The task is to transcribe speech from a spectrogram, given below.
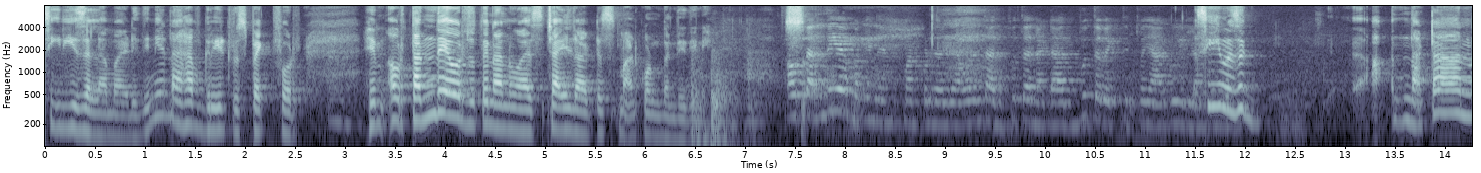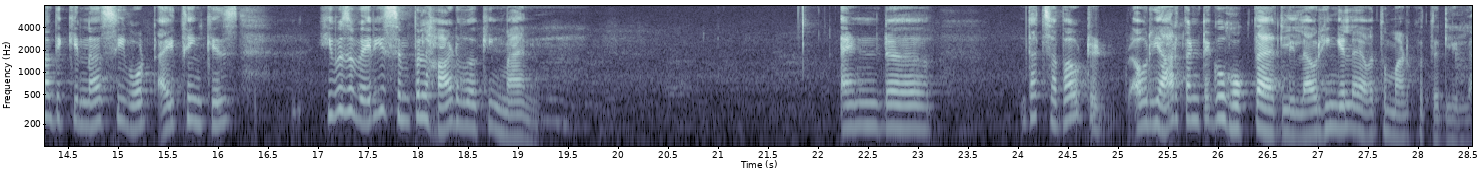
ಸೀರೀಸ್ ಎಲ್ಲ ಮಾಡಿದ್ದೀನಿ and I have great respect for him ಅವ್ರ ತಂದೆ ಅವ್ರ ಜೊತೆ ನಾನು ಆ್ಯಸ್ ಚೈಲ್ಡ್ ಆರ್ಟಿಸ್ಟ್ ಮಾಡ್ಕೊಂಡು ಬಂದಿದ್ದೀನಿ. ಸಿ ವಾಸ್ ಅ ನಟ ಅನ್ನೋದಕ್ಕಿನ್ನ she what I think is he was a very simple hard working man and that's about it ಅವ್ರು ಯಾರ ತಂಟೆಗೂ ಹೋಗ್ತಾ ಇರಲಿಲ್ಲ, ಅವ್ರು ಹೀಗೆಲ್ಲ ಯಾವತ್ತೂ ಮಾಡ್ಕೋತಿರ್ಲಿಲ್ಲ.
